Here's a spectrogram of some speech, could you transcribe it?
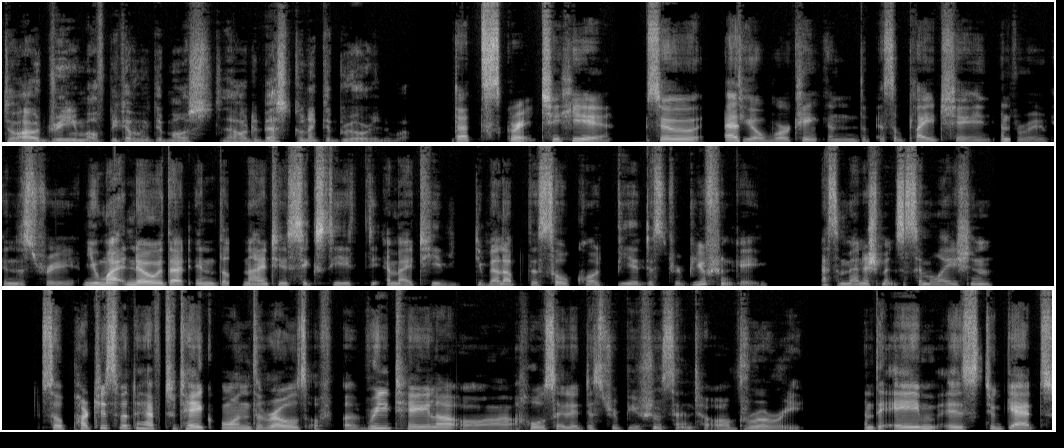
to our dream of becoming the most or the best connected brewer in the world. That's great to hear. So, as you're working in the supply chain and brew industry, you might know that in the 1960s, the MIT developed the so called beer distribution game as a management simulation. So, participants have to take on the roles of a retailer or a wholesaler distribution center or brewery. And the aim is to get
